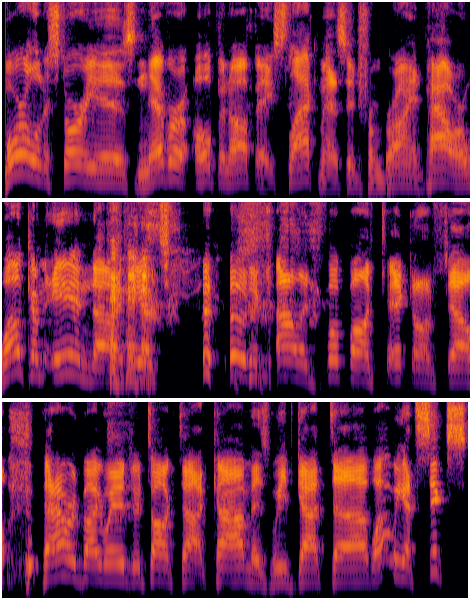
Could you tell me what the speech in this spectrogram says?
Moral of the story is never open up a Slack message from Brian Power. Welcome in uh, here to the college football kickoff show, powered by WagerTalk.com. As we've got, uh, well, we got six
